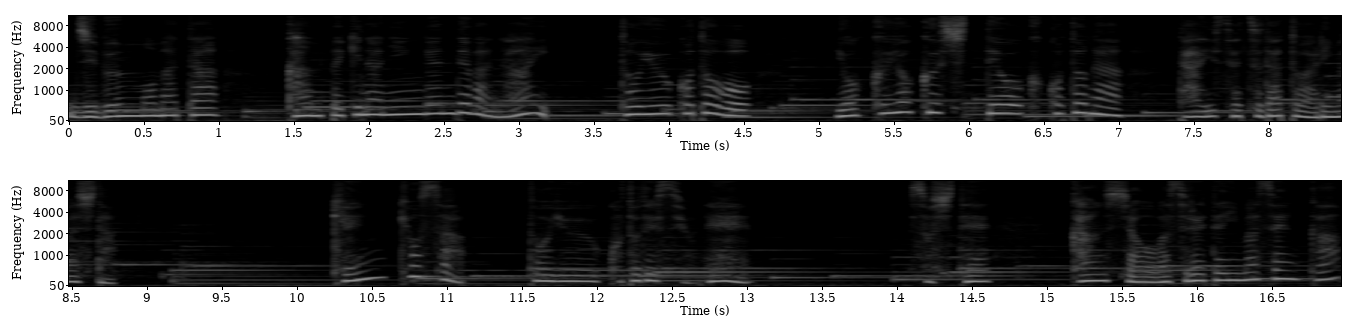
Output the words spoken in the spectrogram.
自分もまた完璧な人間ではないということをよくよく知っておくことが大切だとありました。謙虚さということですよね。そして感謝を忘れていませんか？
